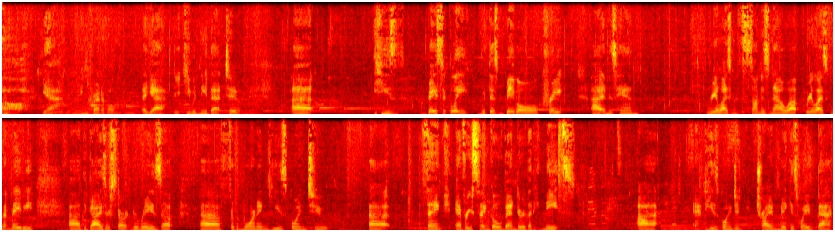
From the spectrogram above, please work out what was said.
Oh, yeah, incredible. Uh, yeah, he would need that too. Uh, he's basically with this big old crate uh, in his hand, realizing the sun is now up, realizing that maybe uh, the guys are starting to raise up uh, for the morning. He's going to uh, thank every single vendor that he meets, and he's going to try and make his way back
